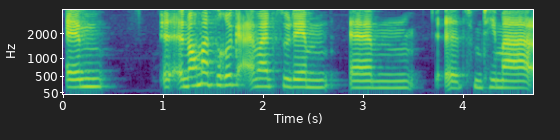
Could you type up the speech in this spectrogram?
Ähm, äh, Nochmal zurück einmal zu dem ähm, äh, zum Thema,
